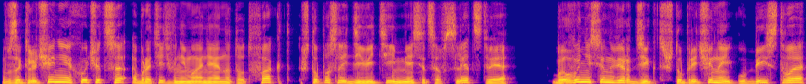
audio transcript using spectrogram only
В заключение хочется обратить внимание на тот факт, что после девяти месяцев следствия был вынесен вердикт, что причиной убийства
